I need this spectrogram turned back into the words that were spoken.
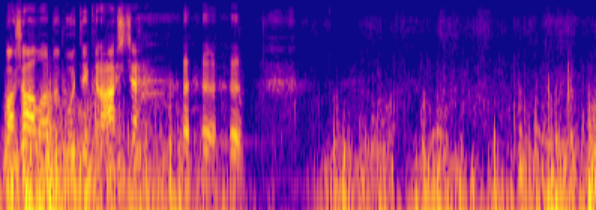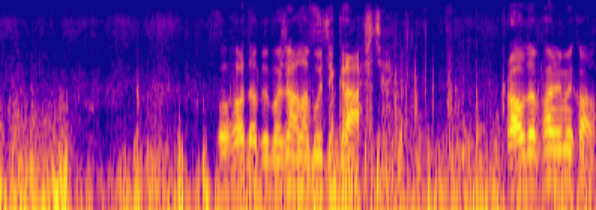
бажала би бути краща. Погода би бажала бути краща. Правда, пане Микола?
